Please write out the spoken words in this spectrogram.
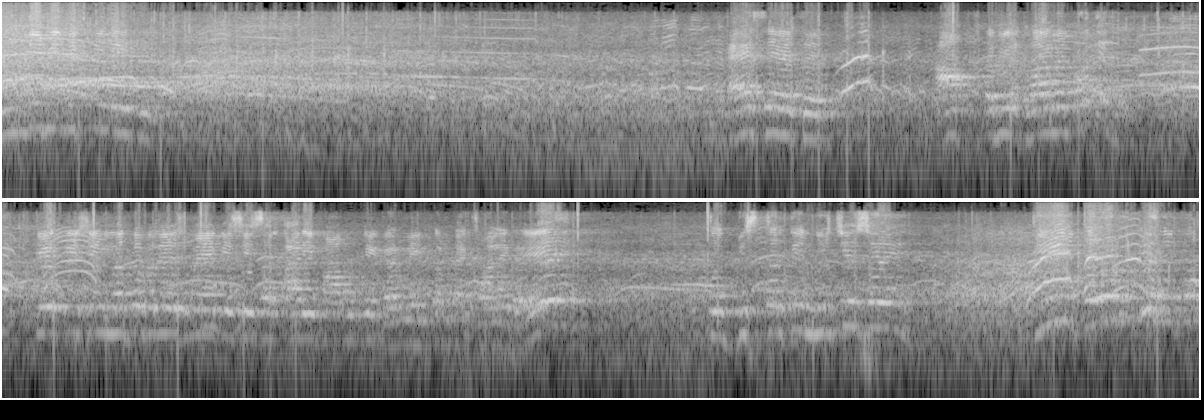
मुंडी भी दिखती नहीं थी। ऐसे ऐसे आप कभी अखबार में पढ़ते थे कि किसी मध्य प्रदेश में किसी सरकारी बाबू के घर में इनकम टैक्स वाले गए तो बिस्तर के नीचे से तीन करोड़ रुपया निकला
